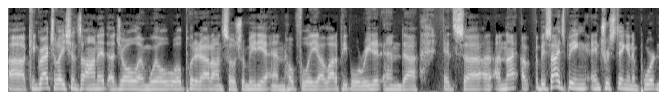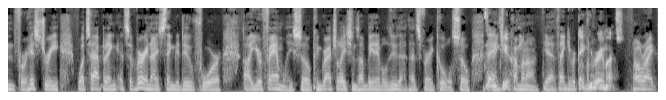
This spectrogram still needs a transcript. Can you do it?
uh, congratulations on it, uh, Joel, and we'll, we'll put it out on social media and hopefully a lot of people will read it. And, uh, it's, uh, a, a, a, besides being interesting and important for history, what's happening, it's a very nice thing to do for, uh, your family. So congratulations on being able to do that. That's very cool. So thank you for coming on. Yeah. Thank you for coming Thank you on. very much. All right.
